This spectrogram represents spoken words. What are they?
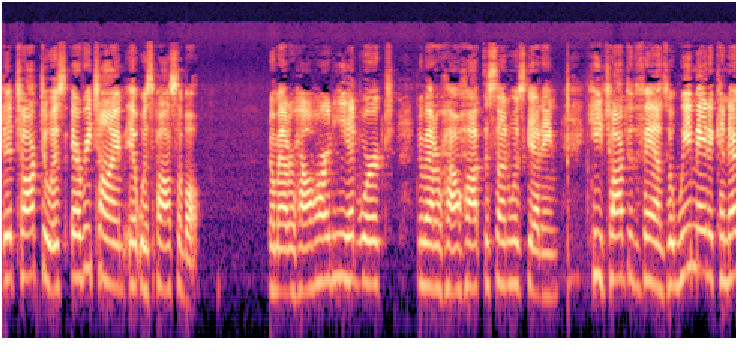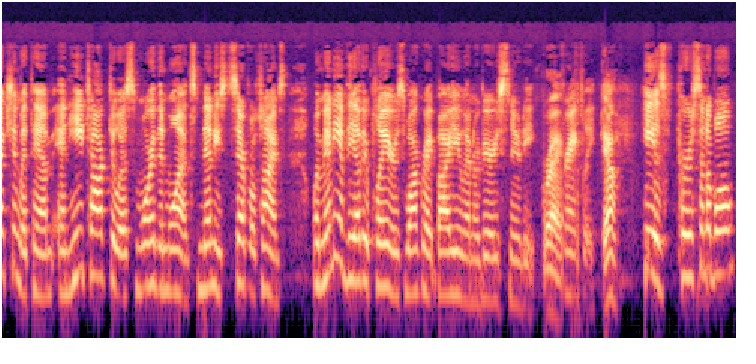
that talked to us every time it was possible. No matter how hard he had worked, no matter how hot the sun was getting, he talked to the fans. But we made a connection with him, and he talked to us more than once, many, several times. When many of the other players walk right by you and are very snooty, Right. frankly. Yeah. He is personable.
